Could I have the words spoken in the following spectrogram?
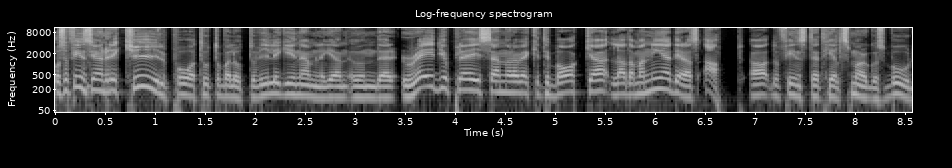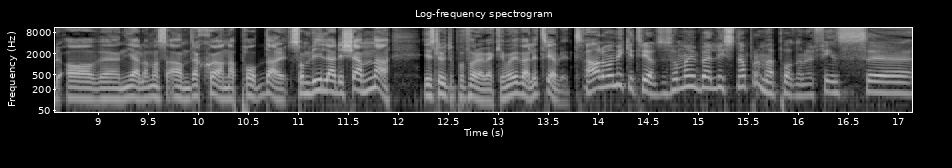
Och så finns ju en rekyl på Toto Balotto. Vi ligger ju nämligen under Radio Play sedan några veckor tillbaka. Laddar man ner deras app, ja då finns det ett helt smörgåsbord av en jävla massa andra sköna poddar som vi lärde känna i slutet på förra veckan. Det var ju väldigt trevligt. Ja, det var mycket trevligt. Så har man ju börjat lyssna på de här poddarna. Det finns, eh,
